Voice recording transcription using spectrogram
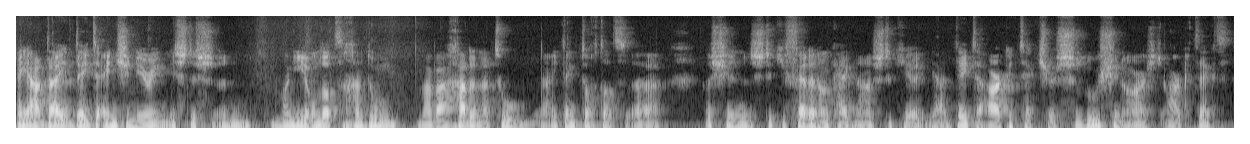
en ja, data engineering is dus een manier om dat te gaan doen. Maar waar gaat het naartoe? Ja, ik denk toch dat uh, als je een stukje verder dan kijkt naar een stukje ja, data architecture, solution architect,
